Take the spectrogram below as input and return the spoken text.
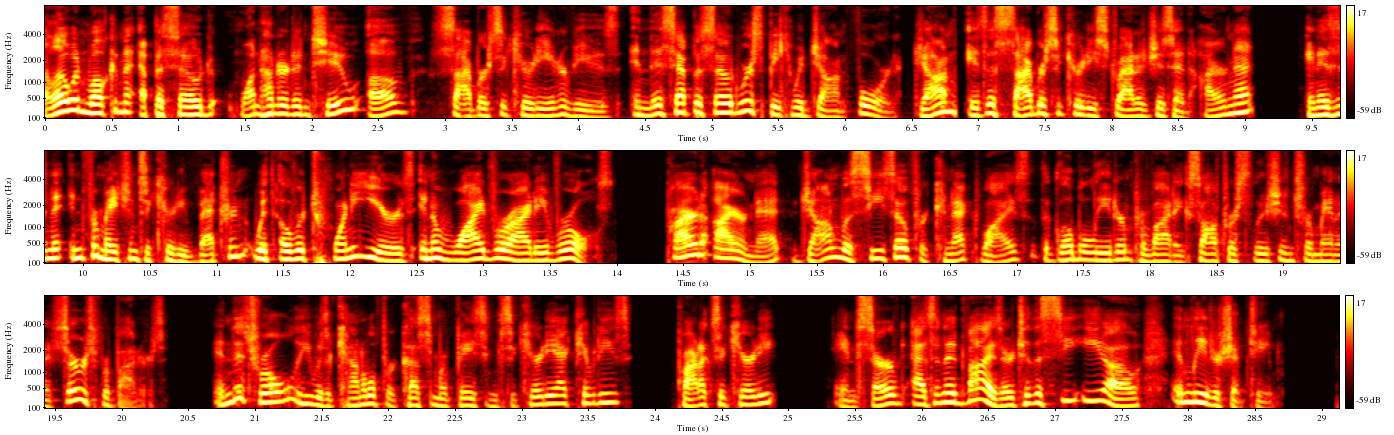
Hello and welcome to episode 102 of Cybersecurity Interviews. In this episode, we're speaking with John Ford. John is a cybersecurity strategist at IronNet and is an information security veteran with over 20 years in a wide variety of roles. Prior to IronNet, John was CISO for ConnectWise, the global leader in providing software solutions for managed service providers. In this role, he was accountable for customer facing security activities, product security, and served as an advisor to the CEO and leadership team.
